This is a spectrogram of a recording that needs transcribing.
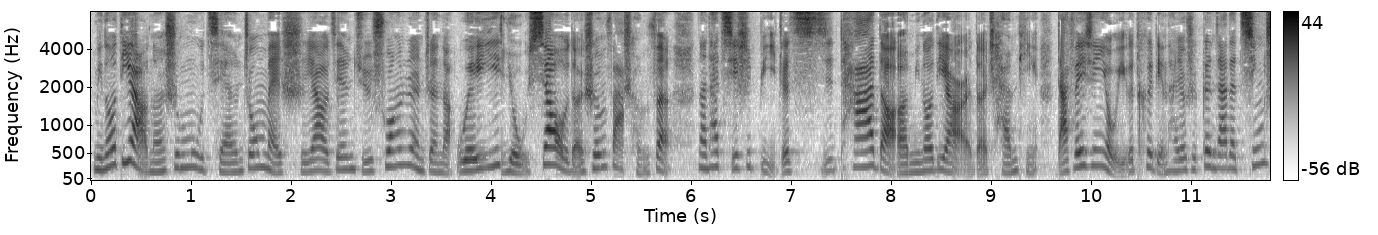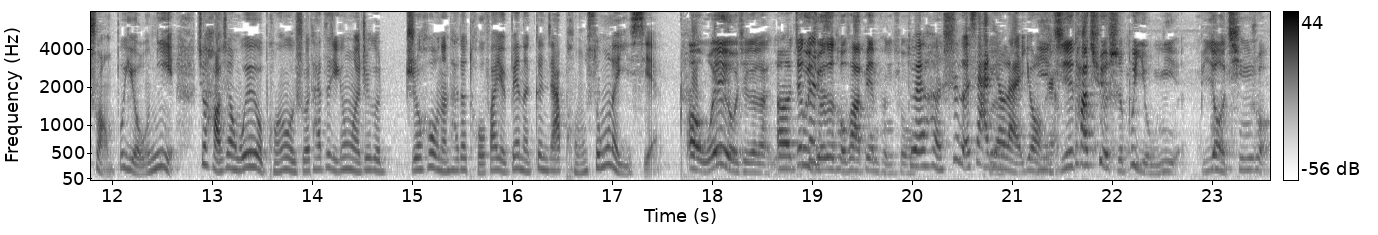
米诺地尔呢是目前中美食药监局双认证的唯一有效的生发成分。那它其实比着其他的呃米诺地尔的产品，达霏欣有一个特点，它就是更加的清爽不油腻。就好像我也有朋友说他自己用了这个之后呢，他的头发也变得更加蓬松了一些。哦，我也有这个感觉，呃，就会觉得头发变蓬松，对，很适合夏天来用，以及它确实不油腻，比较清爽，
